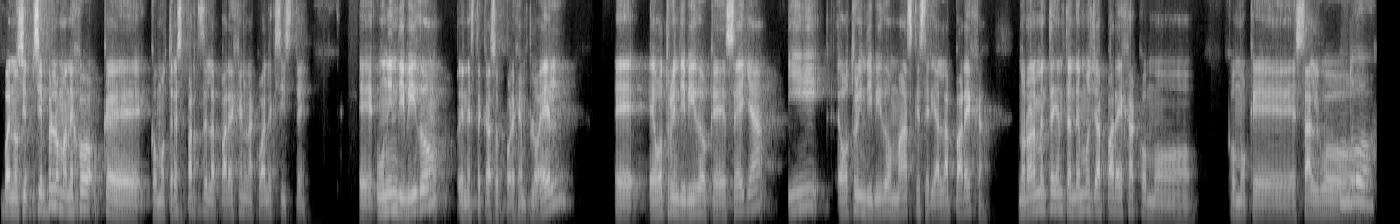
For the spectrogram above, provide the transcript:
Bueno, siempre lo manejo que, como tres partes de la pareja en la cual existe eh, un individuo, en este caso, por ejemplo, él, eh, otro individuo que es ella y otro individuo más que sería la pareja. Normalmente entendemos ya pareja como, como que es algo... Un dúo.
